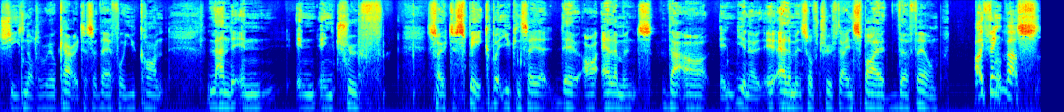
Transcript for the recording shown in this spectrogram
she's not a real character. So therefore, you can't land it in in in truth so to speak, but you can say that there are elements that are, you know, elements of truth that inspired the film. I think that's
